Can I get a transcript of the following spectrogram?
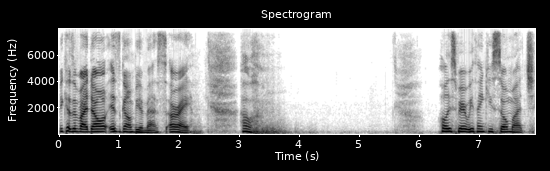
because if I don't, it's gonna be a mess. All right. Oh. Holy Spirit, we thank you so much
